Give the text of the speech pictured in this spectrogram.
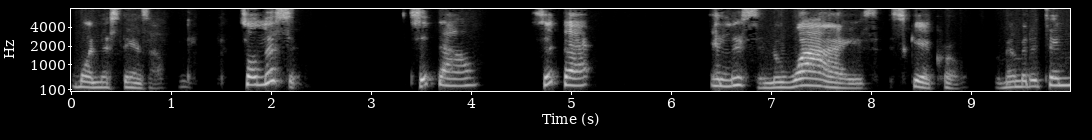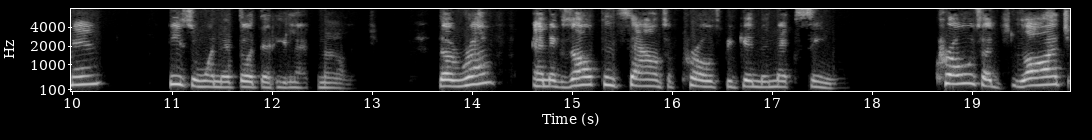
one that stands out for me. So listen, sit down, sit back, and listen. The wise scarecrow. Remember the Tin Man? He's the one that thought that he lacked knowledge. The rough and exultant sounds of crows begin the next scene. Crows are large,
